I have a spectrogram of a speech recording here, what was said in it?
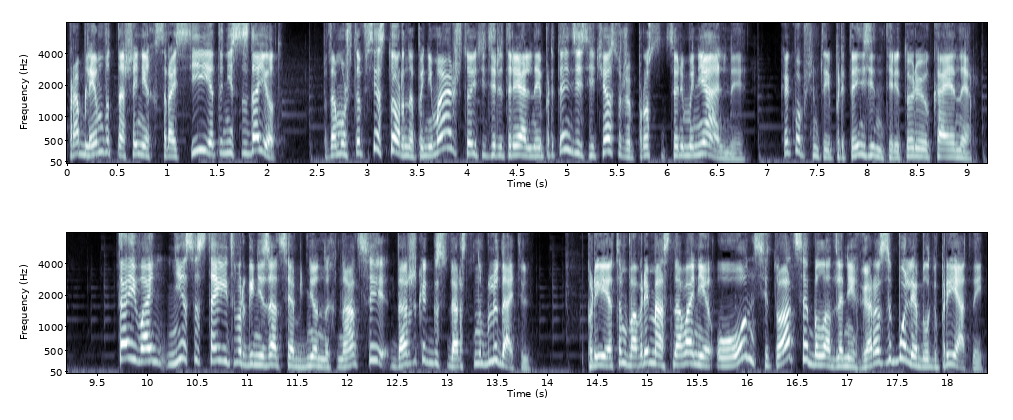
Проблем в отношениях с Россией это не создает. Потому что все стороны понимают, что эти территориальные претензии сейчас уже просто церемониальные, как, в общем-то, и претензии на территорию КНР. Тайвань не состоит в Организации Объединенных Наций даже как государственный наблюдатель. При этом во время основания ООН ситуация была для них гораздо более благоприятной.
